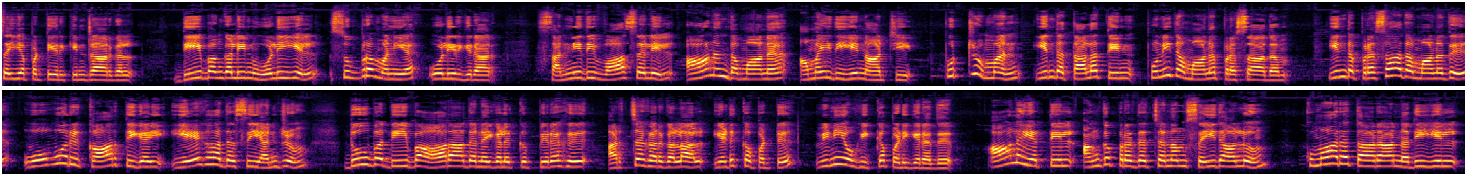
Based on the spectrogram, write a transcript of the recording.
செய்யப்பட்டிருக்கின்றார்கள். தீபங்களின் ஒளியில் சுப்பிரமணியர் ஒளிர்கிறார். சந்நிதி வாசலில் ஆனந்தமான அமைதியின் ஆட்சி. புற்றுமண் இந்த தலத்தின் புனிதமான பிரசாதம். இந்த பிரசாதமானது ஒவ்வொரு கார்த்திகை ஏகாதசி அன்றும் தூப தீப ஆராதனைகளுக்கு பிறகு அர்ச்சகர்களால் எடுக்கப்பட்டு விநியோகிக்கப்படுகிறது. ஆலயத்தில் அங்கப்பிரதட்சணம் செய்தாலும் குமாரதாரா நதியில்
